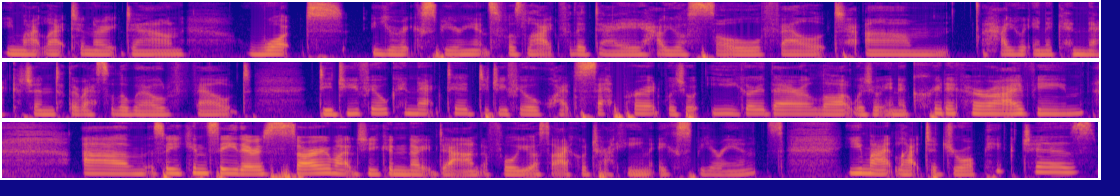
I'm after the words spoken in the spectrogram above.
you might like to note down what your experience was like for the day, how your soul felt, um, how your inner connection to the rest of the world felt. Did you feel connected? Did you feel quite separate? Was your ego there a lot? Was your inner critic arriving? Um, so you can see there is so much you can note down for your cycle tracking experience. You might like to draw pictures.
